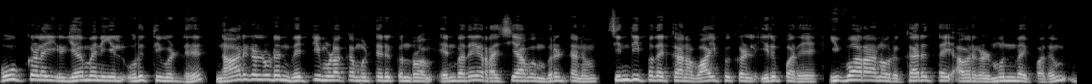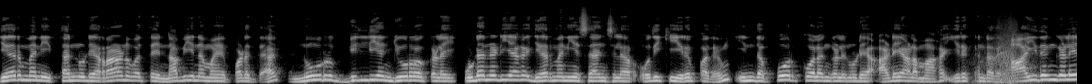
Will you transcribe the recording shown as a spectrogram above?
பூக்களை ஜெர்மனியில் உறுத்திவிட்டு நார்களுடன் வெற்றி முழக்கமிட்டிருக்கின்றோம் என்பதை ரஷ்யாவும் பிரிட்டனும் சிந்திப்பதற்கான வாய்ப்புகள் இருப்பதே இவ்வாறு இவ்வாறான ஒரு கருத்தை அவர்கள் முன்வைப்பதும் ஜெர்மனி தன்னுடைய ராணுவத்தை நவீனமயப்படுத்த நூறு பில்லியன் யூரோக்களை உடனடியாக ஜெர்மனிய சான்சலர் ஒதுக்கி இருப்பதும் இந்த போர்க்கோலங்களினுடைய அடையாளமாக இருக்கின்றது. ஆயுதங்களே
